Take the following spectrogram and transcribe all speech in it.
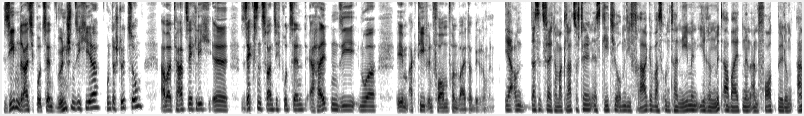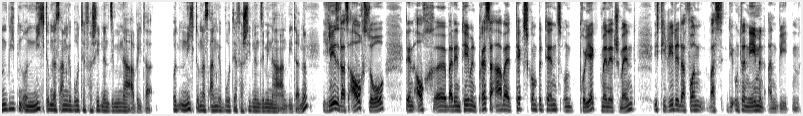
37 Prozent wünschen sich hier Unterstützung, aber tatsächlich äh, 26 Prozent erhalten sie nur eben aktiv in Form von Weiterbildungen. Ja, und das jetzt vielleicht nochmal klarzustellen, es geht hier um die Frage, was Unternehmen ihren Mitarbeitenden an Fortbildung anbieten und nicht um das Angebot der verschiedenen Seminaranbieter und nicht um das Angebot der verschiedenen Seminaranbieter. Ne? Ich lese das auch so, denn auch äh, bei den Themen Pressearbeit, Textkompetenz und Projektmanagement ist die Rede davon, was die Unternehmen anbieten.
